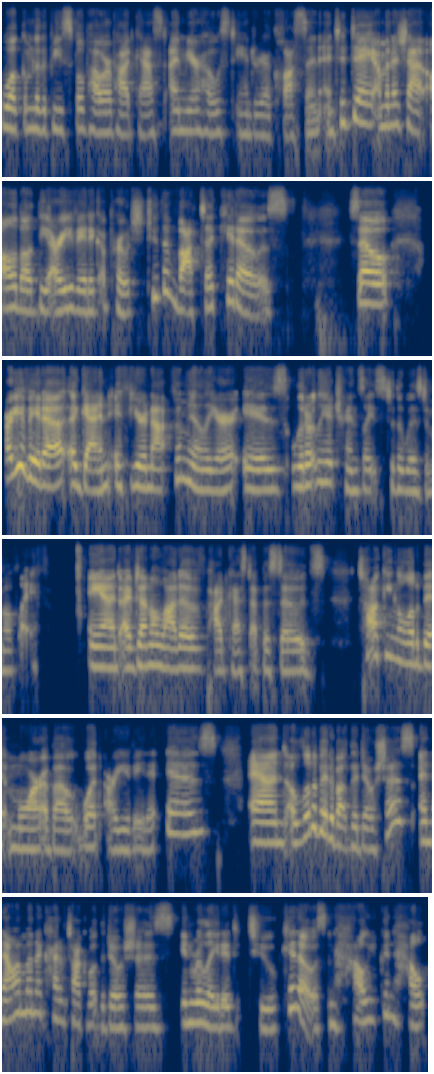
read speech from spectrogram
Welcome to the Peaceful Power Podcast. I'm your host, Andrea Clausen, and today I'm going to chat all about the Ayurvedic approach to the Vata kiddos. So, Ayurveda, again, if you're not familiar, is literally it translates to the wisdom of life. And I've done a lot of podcast episodes talking a little bit more about what Ayurveda is and a little bit about the doshas. And now I'm going to kind of talk about the doshas in related to kiddos and how you can help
